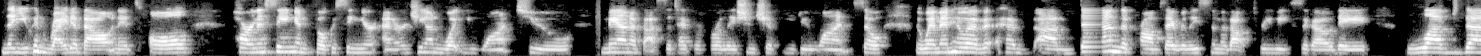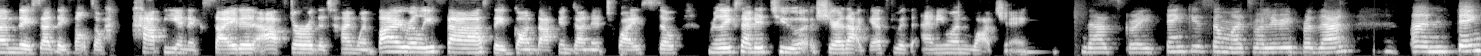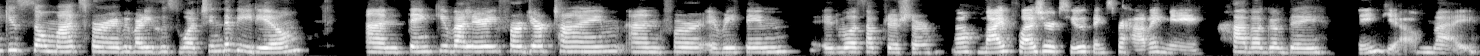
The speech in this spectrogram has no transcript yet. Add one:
that you can write about and it's all harnessing and focusing your energy on what you want to manifest the type of relationship you do want so the women who have have um, done the prompts i released them about three weeks ago they loved them. They said they felt so happy and excited after the time went by really fast. They've gone back and done it twice. So, really excited to share that gift with anyone watching. That's great. Thank you so much, Valerie, for that. And thank you so much for everybody who's watching the video. And thank you, Valerie, for your time and for everything. It was a pleasure. Oh, my pleasure too. Thanks for having me. Have a good day. Thank you. Bye.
